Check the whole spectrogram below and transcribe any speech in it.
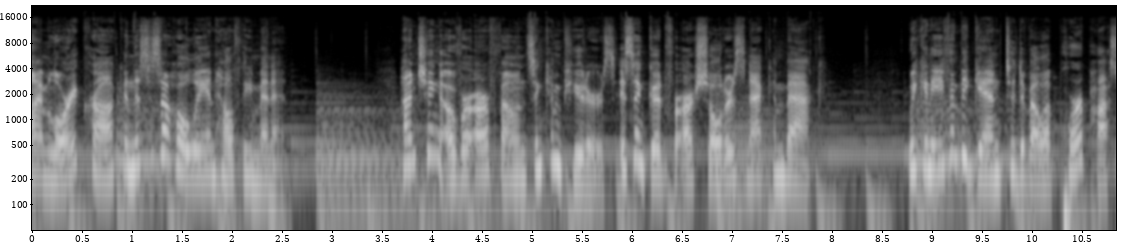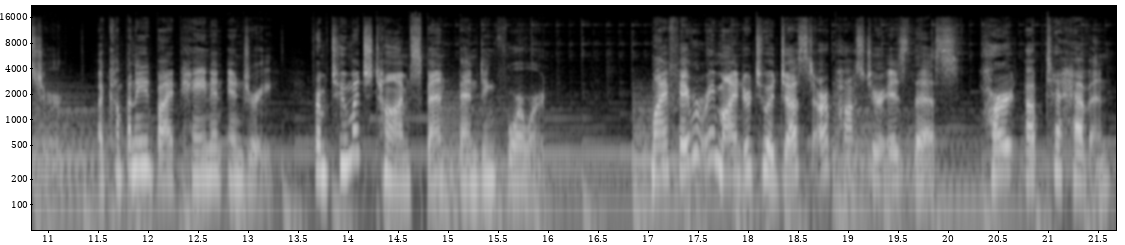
I'm Lori Crock, and this is a Holy and Healthy Minute. Hunching over our phones and computers isn't good for our shoulders, neck, and back. We can even begin to develop poor posture, accompanied by pain and injury, from too much time spent bending forward. My favorite reminder to adjust our posture is this heart up to heaven,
